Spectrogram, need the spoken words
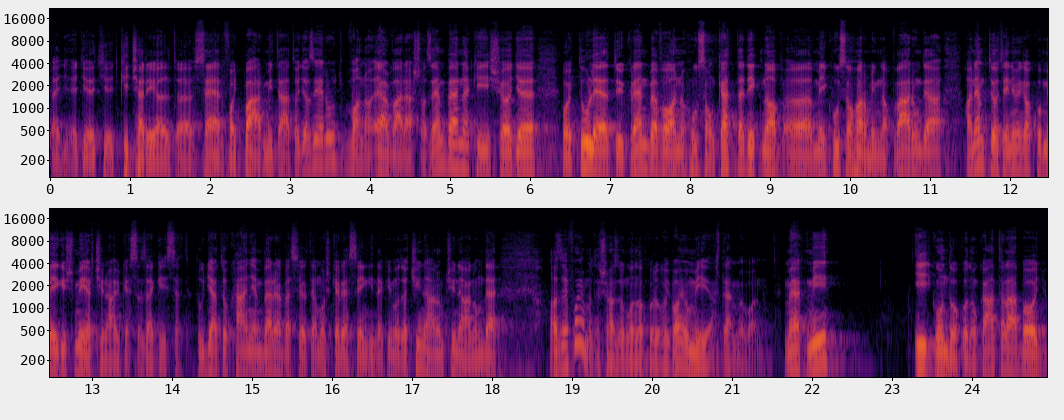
egy, egy, egy, egy kicserélt szerv, vagy bármi. Tehát, hogy azért úgy van elvárása az embernek is, hogy, hogy túléltük, rendben van, 22. nap, még 23. nap várunk, de ha nem történik meg, akkor mégis miért csináljuk ezt az egészet? Tudjátok, hány emberrel beszéltem most keresztényként, aki mondta, csinálom, csinálom, de azért folyamatosan azon gondolkodok, hogy vajon mi értelme van. Mert mi így gondolkodunk általában, hogy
